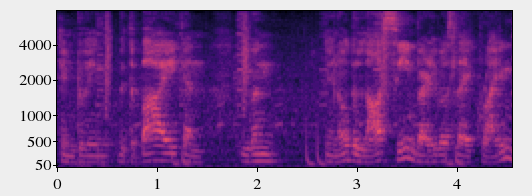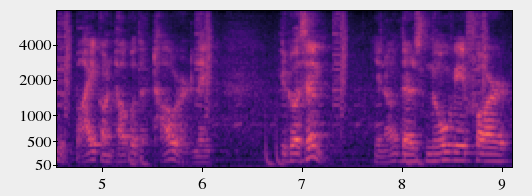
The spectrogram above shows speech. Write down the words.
him doing with the bike and even you know the last scene where he was like riding the bike on top of the tower, like it was him. You know, there's no way for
